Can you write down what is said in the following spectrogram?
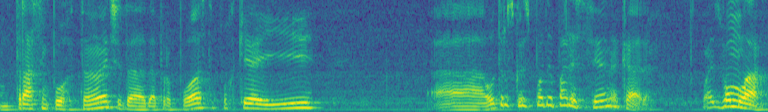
um traço importante da, da proposta, porque aí ah, outras coisas podem aparecer, né, cara? Mas vamos lá.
